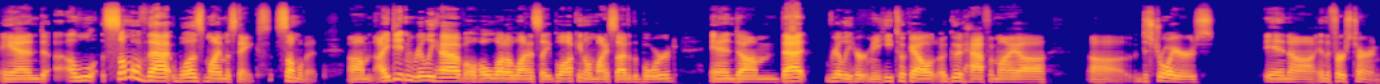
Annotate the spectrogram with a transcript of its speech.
And uh, some of that was my mistakes. Some of it. Um, I didn't really have a whole lot of line of sight blocking on my side of the board, and um, that really hurt me. He took out a good half of my uh, uh, destroyers in uh, in the first turn,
